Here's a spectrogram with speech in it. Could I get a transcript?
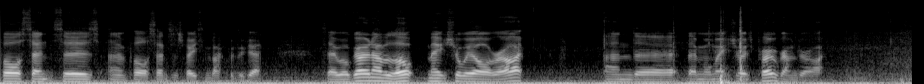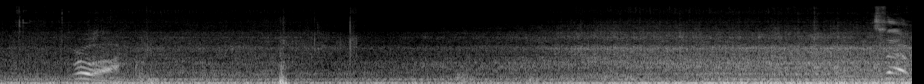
four sensors and then four sensors facing backwards again. So we'll go and have a look, make sure we're alright and uh, then we'll make sure it's programmed right. So,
